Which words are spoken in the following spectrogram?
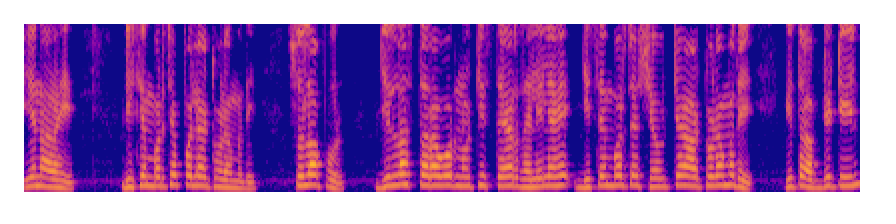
येणार आहे. डिसेंबरच्या पहिल्या आठवड्यामध्ये. सोलापूर जिल्हा स्तरावर नोटीस तयार झालेली आहे. डिसेंबरच्या शेवटच्या आठवड्यामध्ये इथं अपडेट येईल.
